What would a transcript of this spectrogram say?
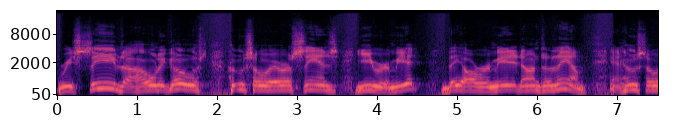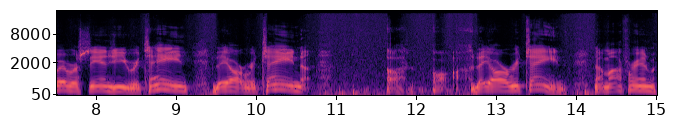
Receive the Holy Ghost, whosoever sins ye remit, they are remitted unto them. And whosoever sins ye retain, they are retained uh, they are retained. Now, my friend,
